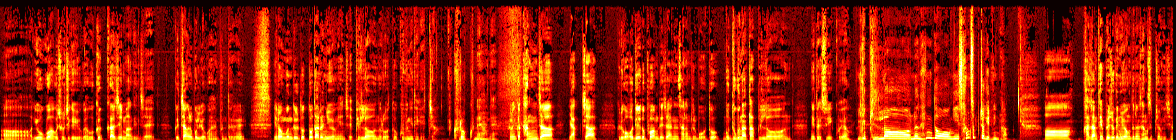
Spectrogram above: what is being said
어, 요구하고 조직에 요구하고 끝까지 막 이제 끝장을 보려고 하는 분들 이런 분들도 또 다른 유형의 이제 빌런으로 또 구분이 되겠죠. 그렇군요. 네, 네. 그러니까 강자, 약자 그리고 어디에도 포함되지 않은 사람들 모두 뭐 누구나 다 빌런이 될 수 있고요. 이게 빌런은 행동이 상습적입니까? 어, 가장 대표적인 유형들은 상습적이죠.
